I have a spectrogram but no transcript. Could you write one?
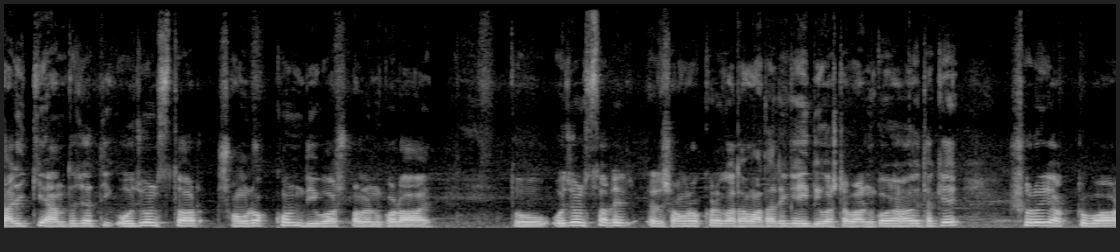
তারিখে আন্তর্জাতিক ওজন স্তর সংরক্ষণ দিবস পালন করা হয়? তো ওজন স্তরের সংরক্ষণের কথা মাথা রেখে এই দিবসটা পালন করা হয়ে থাকে। ষোলোই অক্টোবর,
